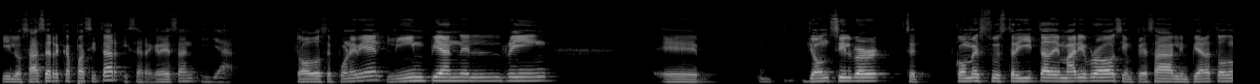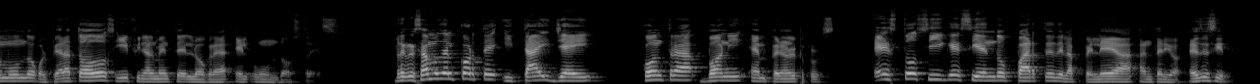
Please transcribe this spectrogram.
y los hace recapacitar y se regresan y ya todo se pone bien, limpian el ring. Eh, John Silver se come su estrellita de Mario Bros. y empieza a limpiar a todo el mundo, golpear a todos y finalmente logra el 1, 2, 3. Regresamos del corte y Tai J contra Bunny en Penelope Cruz. Esto sigue siendo parte de la pelea anterior. Es decir,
